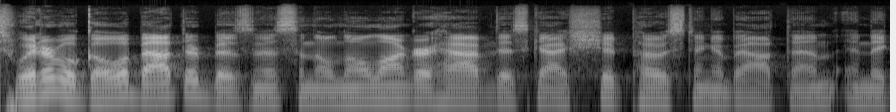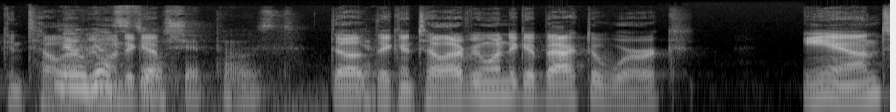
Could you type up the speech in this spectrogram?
Twitter will go about their business and they'll no longer have this guy shit posting about them and they can tell No, everyone to get shit post. Yeah. They can tell everyone to get back to work, and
